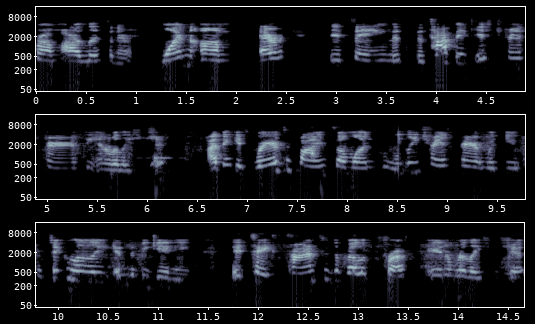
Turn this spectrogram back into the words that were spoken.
from our listeners. One um Eric is saying that the topic is transparency in a relationship. I think it's rare to find someone who is really transparent with you, particularly in the beginning. It takes time to develop trust in a relationship,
